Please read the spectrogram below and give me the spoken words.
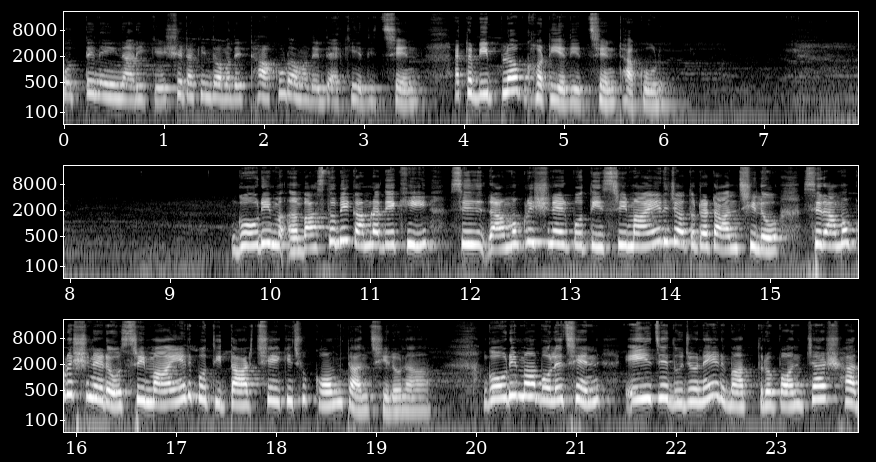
করতে নেই নারীকে, সেটা কিন্তু আমাদের ঠাকুর আমাদের দেখিয়ে দিচ্ছেন। একটা বিপ্লব ঘটিয়ে দিচ্ছেন ঠাকুর। গৌরী বাস্তবিক আমরা দেখি শ্রী রামকৃষ্ণের প্রতি শ্রী মায়ের যতটা টান ছিল, শ্রী রামকৃষ্ণেরও শ্রী মায়ের প্রতি তার চেয়ে কিছু কম টান ছিল না। গৌরীমা বলেছেন, এই যে দুজনের মাত্র পঞ্চাশ হাত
